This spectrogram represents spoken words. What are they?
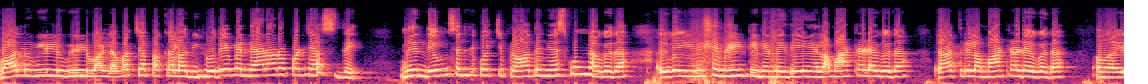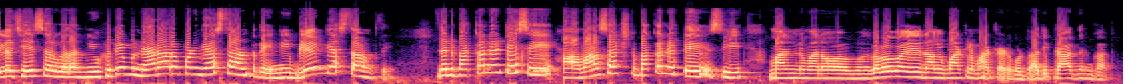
వాళ్ళు వీళ్ళు వీళ్ళు వాళ్ళు ఎవరు చెప్పక్కర్లా. నీ హృదయమే నేరారోపణ చేస్తుంది. నేను దేవుని సన్నిధికి వచ్చి ప్రార్థన చేసుకుంటున్నావు కదా. అదిగో ఈ విషయం ఏంటి? నేను ఇది ఇలా మాట్లాడావు కదా. రాత్రి ఇలా మాట్లాడావు కదా. ఇలా చేసావు కదా. నీ హృదయం నేరారోపణ చేస్తూ ఉంటుంది. నీ బ్లేమ్ చేస్తూ ఉంటుంది. దాన్ని పక్కనెట్టేసి ఆ మనసాక్షిని పక్కన నెట్టేసి మన మనం గబగబా నాలుగు మాటలు మాట్లాడకూడదు. అది ప్రార్థన కాదు.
